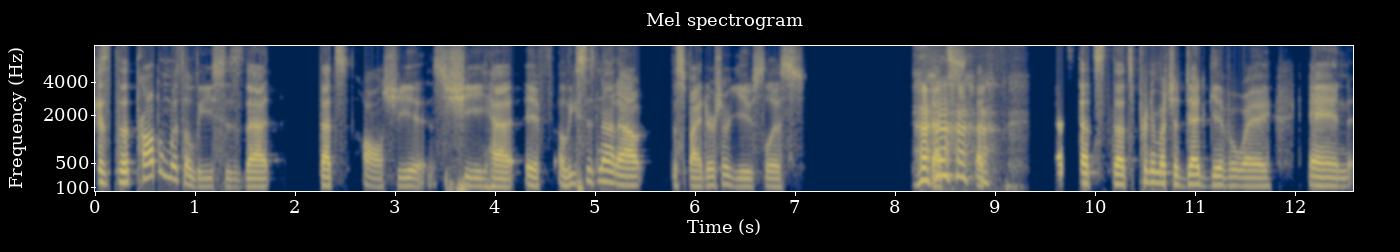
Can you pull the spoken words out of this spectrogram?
Because the problem with Elise is that that's all she is. She had if Elise is not out, the spiders are useless. that's- that's- That's that's that's pretty much a dead giveaway, and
